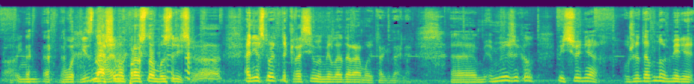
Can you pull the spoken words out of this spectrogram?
Вот, не знаю. Нашему простому зрителю. А, Они смотрят на красивую мелодраму и так далее. Э, м- Мюзикл, ведь сегодня уже давно в мире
